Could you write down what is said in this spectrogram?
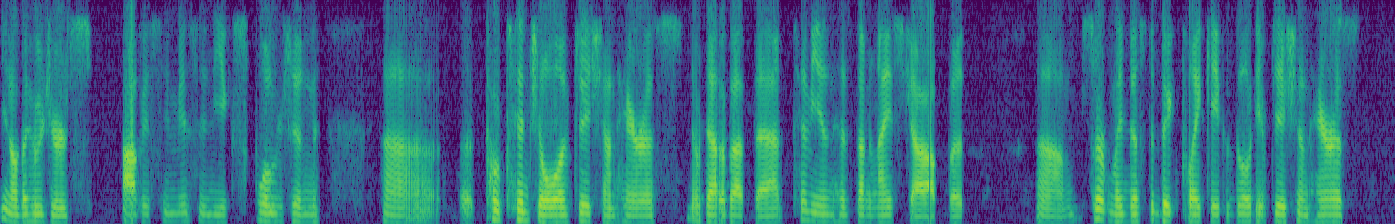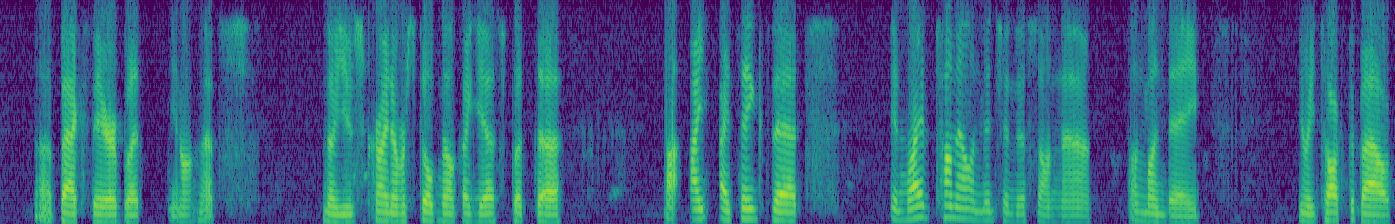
you know, the Hoosiers obviously missing the explosion uh, uh, potential of J-Shun Harris, no doubt about that. Timian has done a nice job, but um, certainly missed a big play capability of J-Shun Harris uh, back there. But you know that's no use crying over spilled milk, I guess. But uh, I I think that and right Tom Allen mentioned this on uh, on Monday. You know, he talked about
